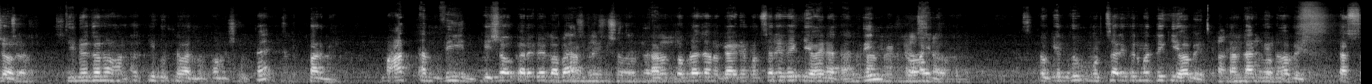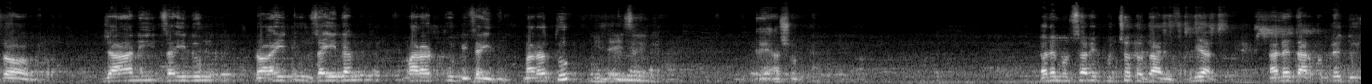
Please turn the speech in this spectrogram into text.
জর তিন ধরনের হরকত কি করতে পারবে প্রবেশ করতে পারবে মাত তানবিন কি সহকারে রে বাবা কারণ তোমরা জানো গাইডে মুনসারিফে কি হয় না তানবিন হয় না তো কিন্তু মুনসারিফের মধ্যে কি হবে? তানবিন হবে কাসর হবে। জানি জাইদুন রাইতু জাইদান মারাতু বিজাইদিন। মারাতু আসো। তাহলে মুনসারিফ বুঝছ তো তারিফ ক্লিয়ার তাহলে তার মধ্যে দুই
